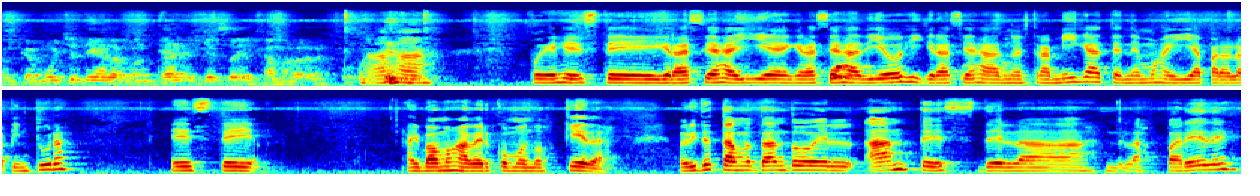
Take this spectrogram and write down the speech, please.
Aunque muchos digan lo contrario, yo soy el camarógrafo. Ajá. Pues este, gracias ahí, eh, gracias a Dios y gracias a nuestra amiga, tenemos ahí ya para la pintura. Este, ahí vamos a ver cómo nos queda. Ahorita estamos dando el antes de, la, de las paredes.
